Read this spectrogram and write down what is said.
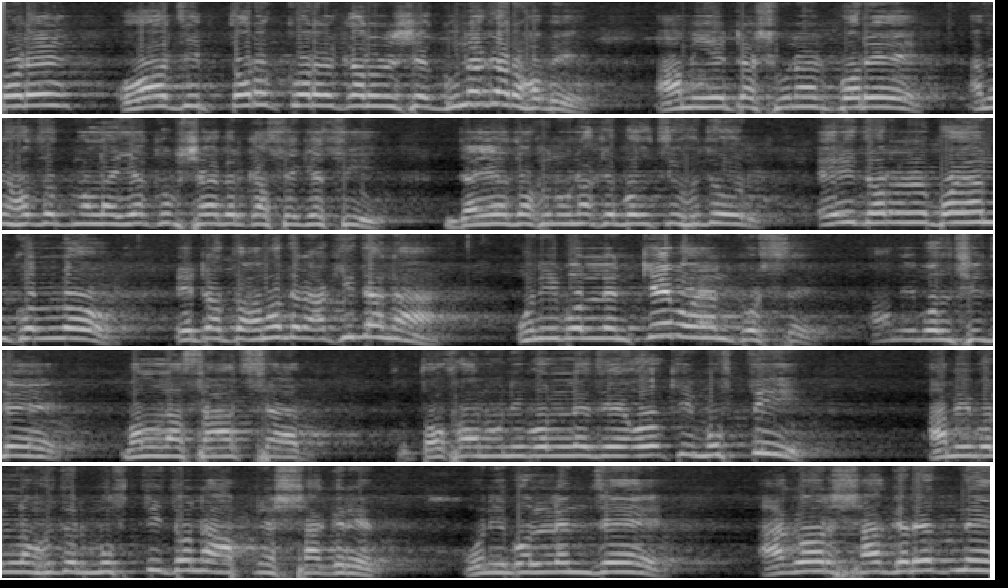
পড়ে, ওয়াজিব তরক করার কারণে সে গুণাগার হবে। আমি এটা শোনার পরে আমি হজরত মোল্লা ইয়াকুব সাহেবের কাছে গেছি। যাইয়া যখন ওনাকে বলছি, হুজুর, এই ধরনের বয়ান করল, এটা তো আমাদের আকিদা না। উনি বললেন, কে বয়ান করছে? আমি বলছি যে মাল্লা সাদ সাহেব। তখন উনি বললে যে, ও কি মুফতি? আমি বললাম, হুজুর, মুফতি তো না, আপনার সাগরেদ উনি বললেন যে, আগর সাগরেদ নে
